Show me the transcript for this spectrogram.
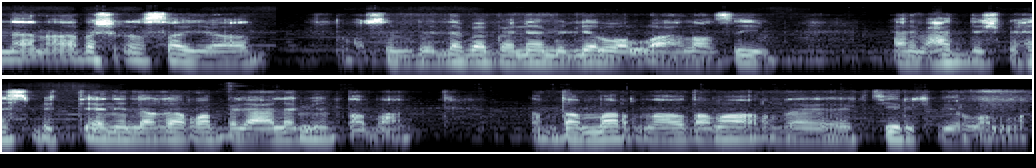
أنا بشغل صياد أقسم بالله ببقى نام الليل والله العظيم. يعني محدش بحس بالتاني إلا غير رب العالمين طبعا. دمرنا دمار كتير كبير والله.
